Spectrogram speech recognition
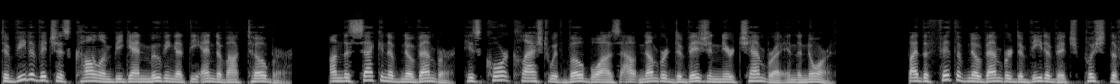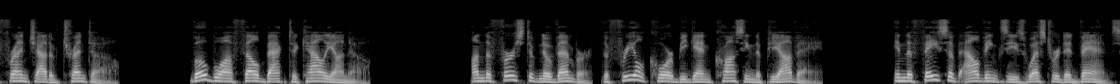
Davidovich's column began moving at the end of October. On 2 November, his corps clashed with Vaubois' outnumbered division near Cembra in the north. By 5 November Davidovich pushed the French out of Trento. Vaubois fell back to Calliano. On 1 November, the Friaul Corps began crossing the Piave. In the face of Alvinci's westward advance,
